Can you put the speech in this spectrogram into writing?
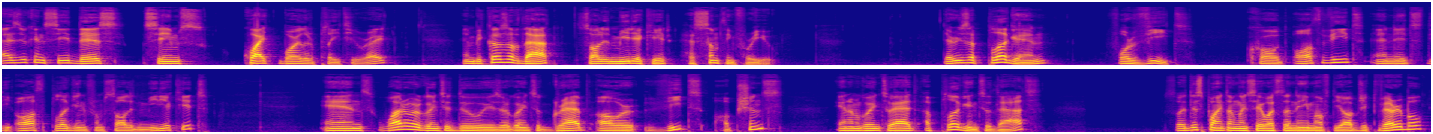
as you can see, this seems quite boilerplatey, right? And because of that, Solid Media Kit has something for you. There is a plugin for Vite called AuthVite, and it's the Auth plugin from Solid Media Kit. And what we're going to do is we're going to grab our Vite options and I'm going to add a plugin to that. So at this point, I'm going to say what's the name of the object variable,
